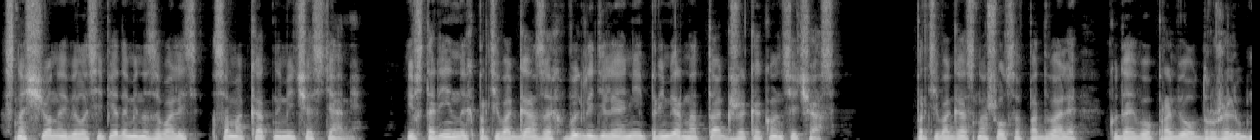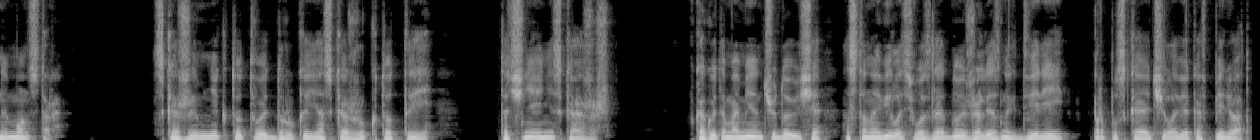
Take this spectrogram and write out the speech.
оснащенные велосипедами, назывались самокатными частями. И в старинных противогазах выглядели они примерно так же, как он сейчас. Противогаз нашелся в подвале, куда его провел дружелюбный монстр. «Скажи мне, кто твой друг, и я скажу, кто ты. Точнее, не скажешь какой-то момент чудовище остановилось возле одной из железных дверей, пропуская человека вперед.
